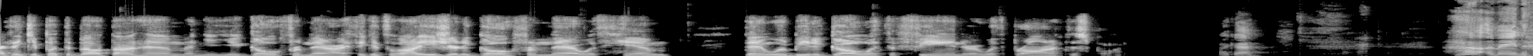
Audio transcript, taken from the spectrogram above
I think you put the belt on him and you, you go from there. I think it's a lot easier to go from there with him than it would be to go with the Fiend or with Braun at this point. Okay. I mean,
